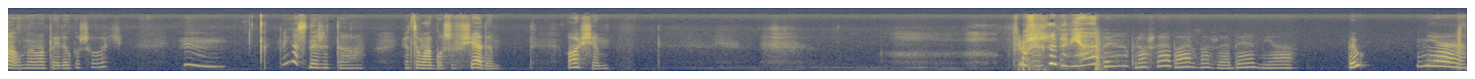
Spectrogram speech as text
O, na mapę idę głosować? Hmm. No jasne, że ta. Ja to ma głosów 7. 8. Proszę, żebym ja był. Proszę bardzo, żebym ja był. Nie.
